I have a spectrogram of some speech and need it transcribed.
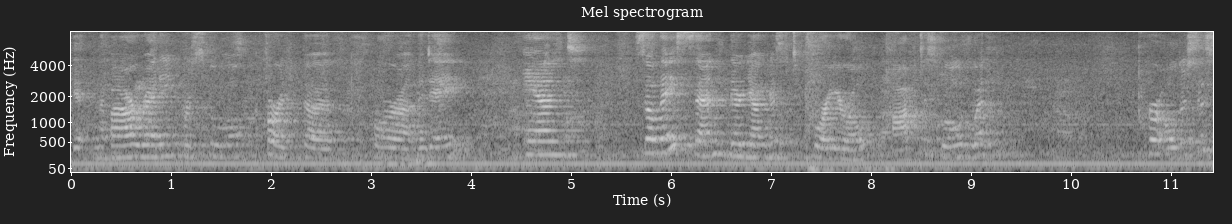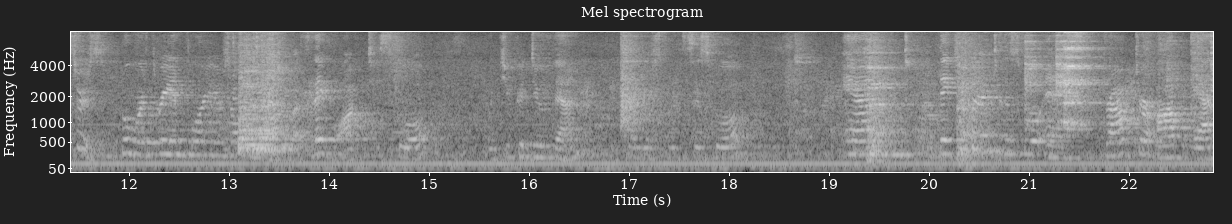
getting the bar ready for school, for the, for uh, the day. And so they sent their youngest four-year-old off to school with her older sisters, who were three and four years older than she was. They walked to school, which you could do then, to school. And they took her into the school and dropped her off at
